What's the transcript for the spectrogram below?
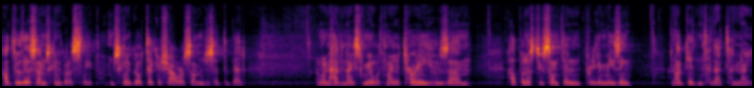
I'll do this. I'm just going to go to sleep. I'm just going to go take a shower or something, just hit the bed. I went and had a nice meal with my attorney who's um, helping us do something pretty amazing. And I'll get into that tonight.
